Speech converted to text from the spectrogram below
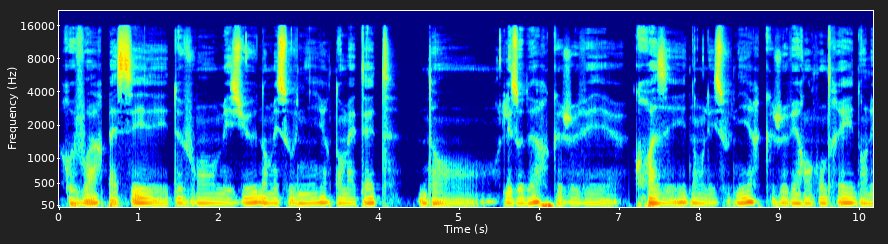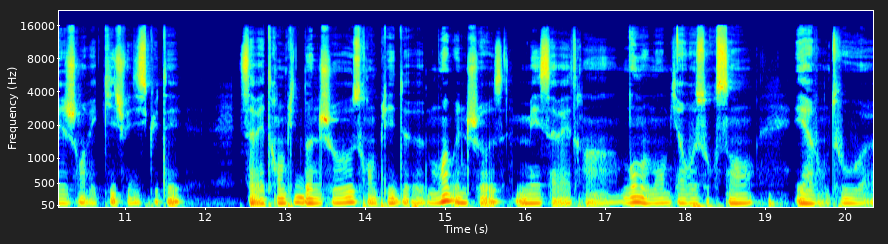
revoir passer devant mes yeux, dans mes souvenirs, dans ma tête, dans les odeurs que je vais croiser, dans les souvenirs que je vais rencontrer, dans les gens avec qui je vais discuter. Ça va être rempli de bonnes choses, rempli de moins bonnes choses, mais ça va être un bon moment bien ressourçant et avant tout euh,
